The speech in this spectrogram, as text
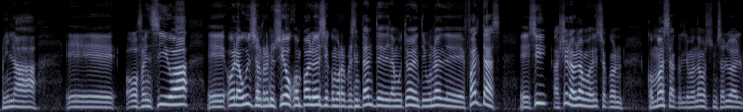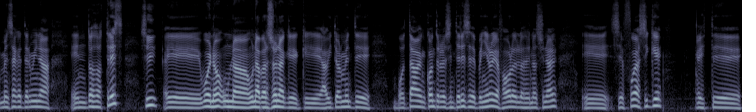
en la eh, ofensiva. Eh, hola Wilson, renunció Juan Pablo Dese como representante de la mutual en el Tribunal de Faltas. Sí, ayer hablamos de eso con, con Massa, le mandamos un saludo, el mensaje termina en 223. Sí, eh, bueno, una, una persona que, que habitualmente votaba en contra de los intereses de Peñarol y a favor de los de Nacional, eh, se fue, así que este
